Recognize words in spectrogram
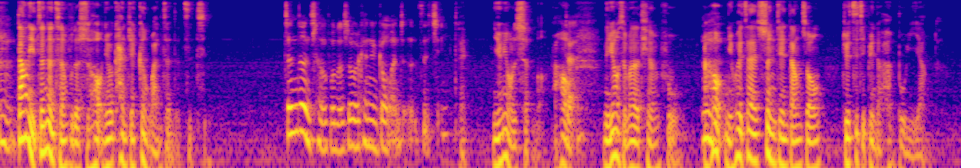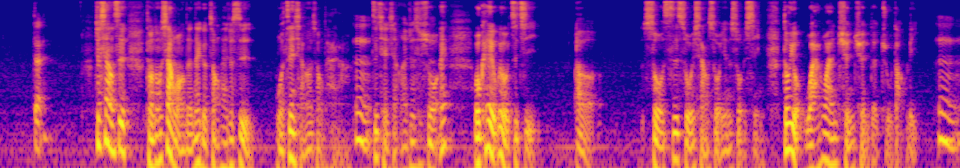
嗯，当你真正臣服的时候，你会看见更完整的自己。真正臣服的时候，会看见更完整的自己。对你拥有了什么？然后你拥有什么样的天赋？然后你会在瞬间当中觉得自己变得很不一样了。对，就像是彤彤向往的那个状态，就是我正想要的状态啊。嗯，之前想要就是说，哎、我可以为我自己，呃，所思所想、所言所行，都有完完全全的主导力。嗯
